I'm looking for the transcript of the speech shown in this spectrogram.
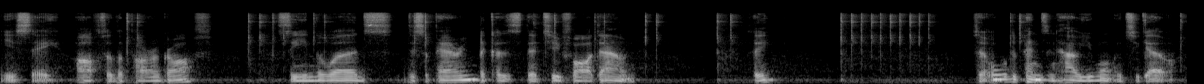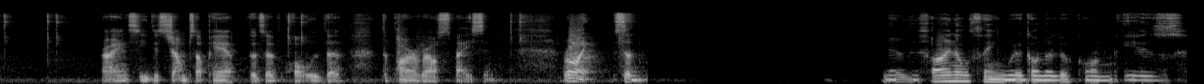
you see after the paragraph, seeing the words disappearing because they're too far down. See? So it all depends on how you want it to go. Right, and see this jumps up here because of all of the, the paragraph spacing. Right, so now the final thing we're going to look on is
